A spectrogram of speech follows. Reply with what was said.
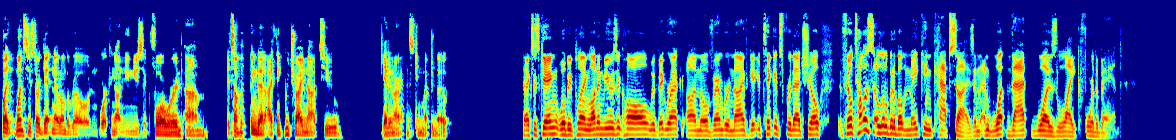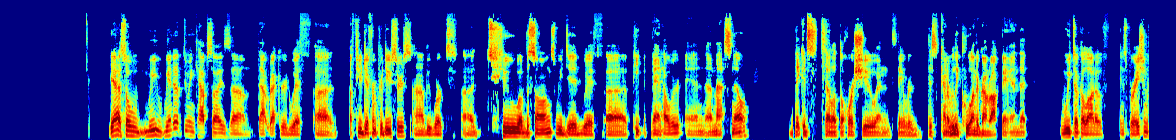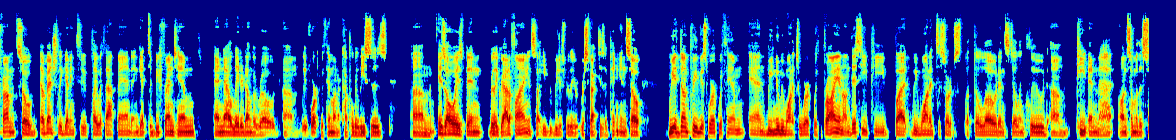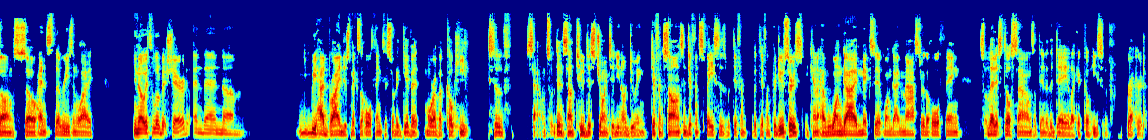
But once you start getting out on the road and working on new music forward, um, it's something that I think we try not to get in our heads too much about. Texas King will be playing London Music Hall with Big Wreck on November 9th. Get your tickets for that show. Phil, tell us a little bit about making Capsize and, and what that was like for the band. Yeah, so we we ended up doing Capsize um, that record with uh, a few different producers. Uh, we worked uh, two of the songs we did with uh, Pete Van Helvert and uh, Matt Snell. They could sell out the horseshoe, and they were this kind of really cool underground rock band that we took a lot of inspiration from. So eventually, getting to play with that band and get to befriend him, and now later down the road, um, we've worked with him on a couple releases. Um, has always been really gratifying, and so he, we just really respect his opinion. So we had done previous work with him and we knew we wanted to work with Brian on this EP, but we wanted to sort of split the load and still include um, Pete and Matt on some of the songs. So hence the reason why, you know, it's a little bit shared. And then um, we had Brian just mix the whole thing to sort of give it more of a cohesive sound. So it didn't sound too disjointed, you know, doing different songs in different spaces with different with different producers. You kind of have one guy mix it, one guy master the whole thing so that it still sounds at the end of the day like a cohesive record.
